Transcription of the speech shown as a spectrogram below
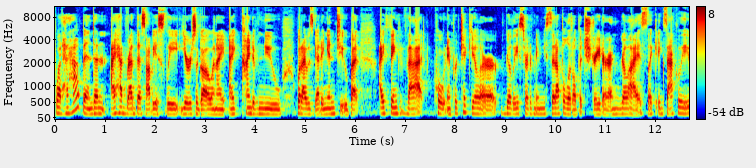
what had happened. And I had read this obviously years ago, and I, I kind of knew what I was getting into. But I think that quote in particular really sort of made me sit up a little bit straighter and realize like exactly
